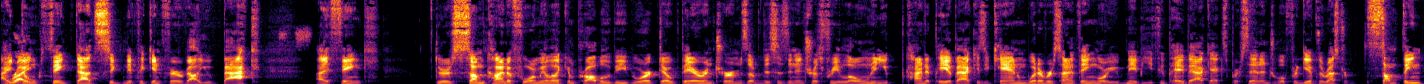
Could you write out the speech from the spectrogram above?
I Right. don't think that's significant fair value back. I think there's some kind of formula that can probably be worked out there in terms of this is an interest free loan and you kind of pay it back as you can, whatever kind of thing, or you maybe if you pay back X percentage, we'll forgive the rest or something.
